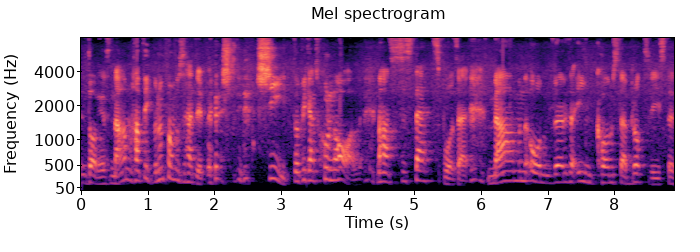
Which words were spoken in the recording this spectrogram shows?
Daniels namn. Han fick väl en form av sån här typ sheet. De fick hans journal med hans stats på. Så här. Namn, ålder, så här, inkomst, så här, brottsregister.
